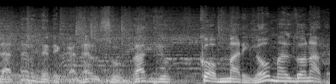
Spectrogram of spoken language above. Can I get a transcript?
La tarde de Canal Sur Radio con Mariló Maldonado.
